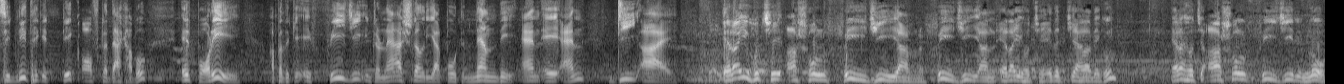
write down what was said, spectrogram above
সিডনি থেকে টেক অফটা দেখাবো। এরপরে আপনাদেরকে এই Fiji international airport Nadi N A N DI এরাই হচ্ছে আসল ফিজিয়ান ফিজিয়ান এরাই হচ্ছে। এদের চেহারা দেখুন। এরাই হচ্ছে আসল ফিজির লোক।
